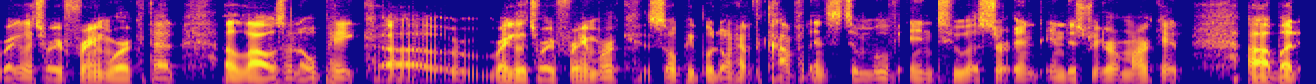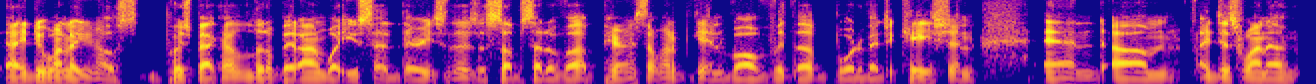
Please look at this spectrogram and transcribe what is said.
regulatory framework that allows an opaque uh, regulatory framework, so people don't have the confidence to move into a certain industry or market. Uh, but I do want to you know push back a little bit on what you said there. Said there's a subset of uh, parents that want to get involved with the board of education, and um, I just want to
